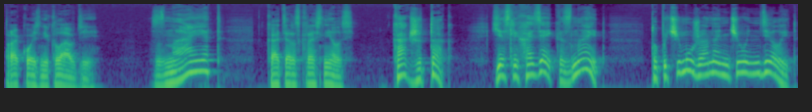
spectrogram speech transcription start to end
про козни Клавдии. «Знает?» Катя раскраснелась. «Как же так? Если хозяйка знает, то почему же она ничего не делает?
